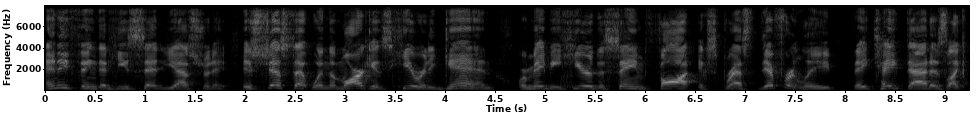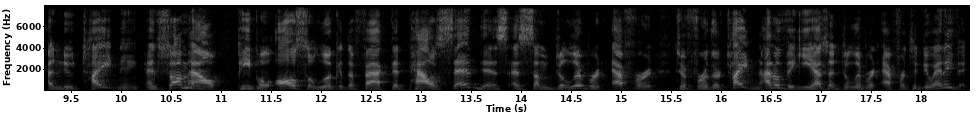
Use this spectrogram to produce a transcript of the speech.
anything that he said yesterday. It's just that when the markets hear it again, or maybe hear the same thought expressed differently, they take that as like a new tightening. And somehow people also look at the fact that Powell said this as some deliberate effort to further tighten. I don't think he has a deliberate effort to do anything.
